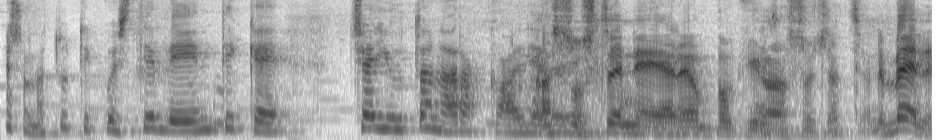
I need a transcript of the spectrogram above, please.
insomma tutti questi eventi che ci aiutano a raccogliere. A sostenere un pochino esatto. l'associazione. Bene,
